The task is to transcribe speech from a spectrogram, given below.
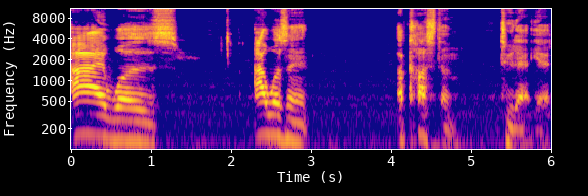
I was, I wasn't accustomed to that yet.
